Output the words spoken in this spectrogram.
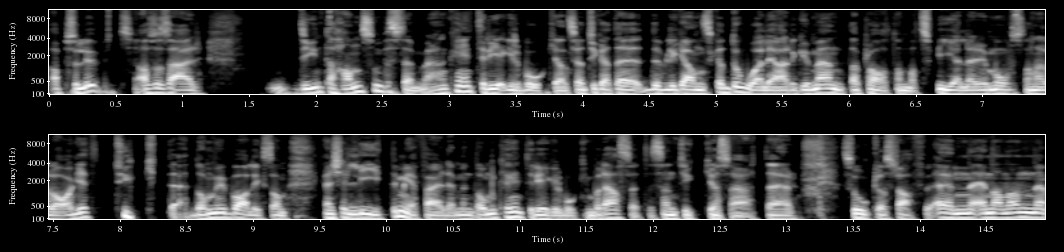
absolut. Alltså så här, det är inte han som bestämmer. Han kan inte regelboken. Så jag tycker att det, det, blir ganska dåliga argument att prata om att spelare i motståndarlaget tyckte. De är ju bara liksom, kanske lite mer färdiga, men de kan ju inte regelboken på det här sättet. Sen tycker jag så att det är solklar straff. En, en annan eh,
